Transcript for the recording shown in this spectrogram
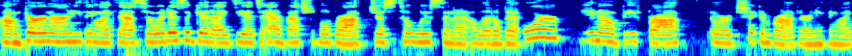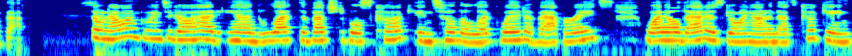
um, burn or anything like that. So it is a good idea to add vegetable broth just to loosen it a little bit or, you know, beef broth or chicken broth or anything like that. So now I'm going to go ahead and let the vegetables cook until the liquid evaporates. While that is going on and that's cooking,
